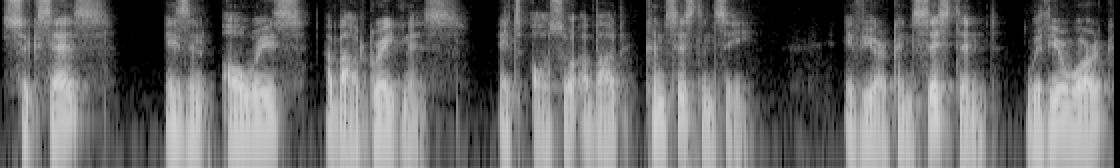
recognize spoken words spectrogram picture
Success isn't always about greatness, it's also about consistency. If you are consistent with your work,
